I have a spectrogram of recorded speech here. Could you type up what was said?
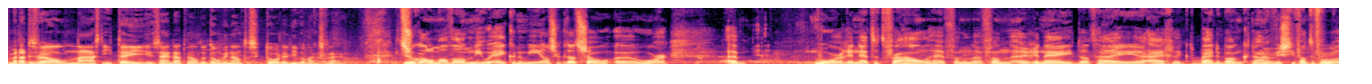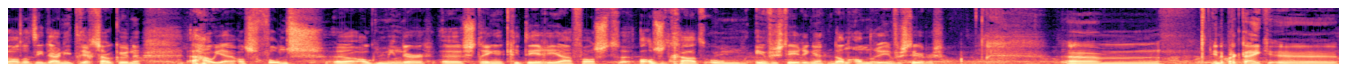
maar dat is wel, naast IT zijn dat wel de dominante sectoren die we langs krijgen. Het is ook allemaal wel een nieuwe economie als ik dat zo hoor we horen net het verhaal hè, van, van René dat hij eh, eigenlijk bij de bank, nou wist hij van tevoren al dat hij daar niet terecht zou kunnen. Hou jij als fonds ook minder strenge criteria vast als het gaat om investeringen dan andere investeerders? Um, in de praktijk uh,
